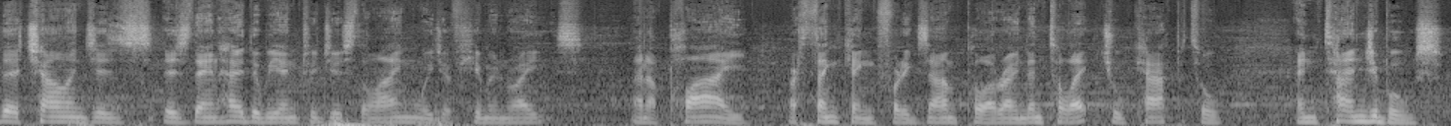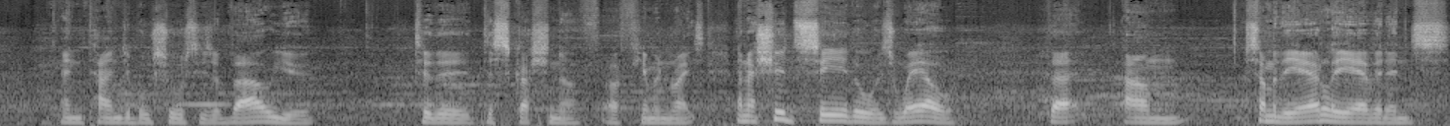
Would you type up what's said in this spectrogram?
the challenge is, is then how do we introduce the language of human rights and apply our thinking, for example, around intellectual capital, intangibles, intangible sources of value to the discussion of, of human rights. And I should say, though, as well, that um, some of the early evidence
